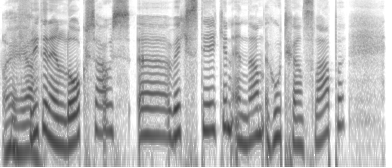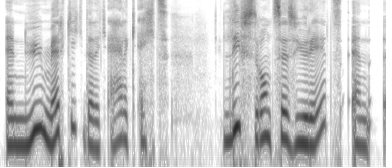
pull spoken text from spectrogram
Oh, ja, met frieten en looksaus eh, wegsteken en dan goed gaan slapen. En nu merk ik dat ik eigenlijk echt liefst rond zes uur eet. En eh,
